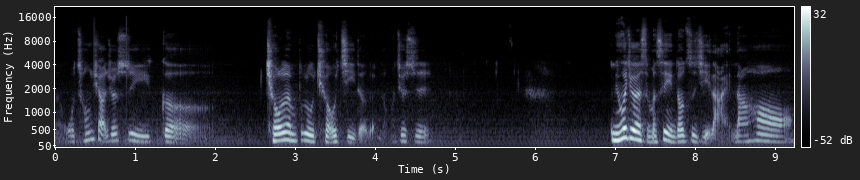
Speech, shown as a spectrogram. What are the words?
呢，我从小就是一个。求人不如求己的人哦，就是你会觉得什么事情都自己来，然后，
